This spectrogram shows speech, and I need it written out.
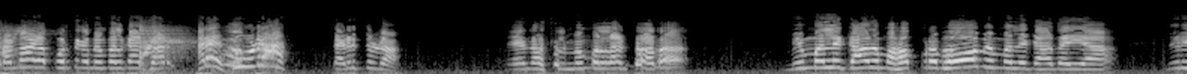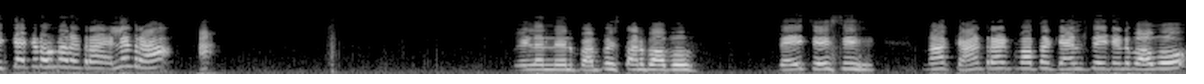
ప్రమాణ పూర్తిగా మిమ్మల్ని కాదు సార్. అరే చూడరా దరిద్రుడా. నేను అసలు మిమ్మల్ని అంటారా? మిమ్మల్ని కాదు మహాప్రభో మిమ్మల్ని కాదయ్యా. మీరు ఇంకెక్కడ ఉన్నారంటారా? వెళ్ళండిరా. వీళ్ళని నేను పంపిస్తాను బాబు. దయచేసి నా కాంట్రాక్ట్ మాత్రం క్యాన్సిల్ చేయకండి బాబు.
